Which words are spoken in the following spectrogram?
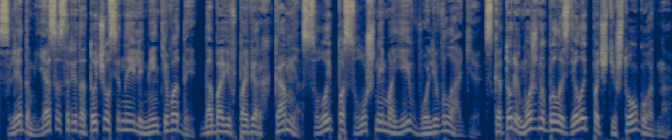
Следом я сосредоточился на элементе воды, добавив поверх камня слой послушной моей воле влаги, с которой можно было сделать почти что угодно.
